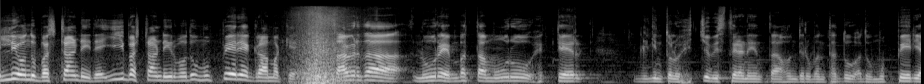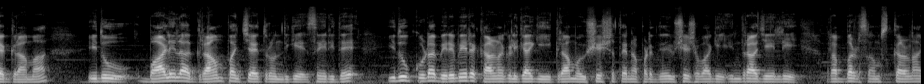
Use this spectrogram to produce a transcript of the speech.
ಇಲ್ಲಿ ಒಂದು ಬಸ್ ಸ್ಟ್ಯಾಂಡ್ ಇದೆ. ಈ ಬಸ್ ಸ್ಟ್ಯಾಂಡ್ ಇರ್ಬೋದು ಮುಪ್ಪೇರಿಯ ಗ್ರಾಮಕ್ಕೆ. ಸಾವಿರದ ನೂರ ಎಂಬತ್ತ ಮೂರು ಹೆಕ್ಟೇರ್ಗಿಂತಲೂ ಹೆಚ್ಚು ವಿಸ್ತರಣೆ ಅಂತ ಹೊಂದಿರುವಂಥದ್ದು ಅದು ಮುಪ್ಪೇರಿಯ ಗ್ರಾಮ. ಇದು ಬಾಳಿಲ ಗ್ರಾಮ ಪಂಚಾಯತ್ನೊಂದಿಗೆ ಸೇರಿದೆ. ಇದು ಕೂಡ ಬೇರೆ ಬೇರೆ ಕಾರಣಗಳಿಗಾಗಿ ಈ ಗ್ರಾಮ ವಿಶೇಷತೆಯನ್ನು ಪಡೆದಿದೆ. ವಿಶೇಷವಾಗಿ ಇಂದ್ರಾಜೆಯಲ್ಲಿ ರಬ್ಬರ್ ಸಂಸ್ಕರಣಾ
